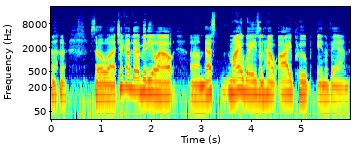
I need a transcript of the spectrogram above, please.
so uh, check out that video out um, that's my ways on how i poop in a van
